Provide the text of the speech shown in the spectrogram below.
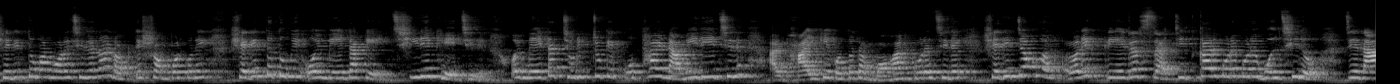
সেদিন তোমার মনে ছিল না, রক্তের সম্পর্ক নেই? সেদিন তো তুমি ওই মেয়েটাকে ছিঁড়ে খেয়েছিলে। ওই মেয়েটার চরিত্রকে কোথায় নামিয়ে দিয়েছিলে? আর ভাইকে কতটা মহান করেছিলে। সেদিন যখন অনেক ক্রিয়েটার্সরা চিৎকার করে করে বলছিল যে, না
